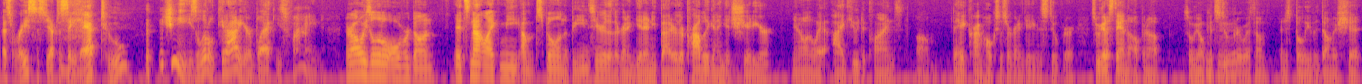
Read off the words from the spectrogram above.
that's racist. You have to say that too? Jeez, a little get out of here, black. He's fine. They're always a little overdone. It's not like me. I'm spilling the beans here that they're going to get any better. They're probably going to get shittier. You know, in the way IQ declines, um, the hate crime hoaxes are going to get even stupider. So we got to stay on the up and up, so we don't get stupider with them and just believe the dumbest shit.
